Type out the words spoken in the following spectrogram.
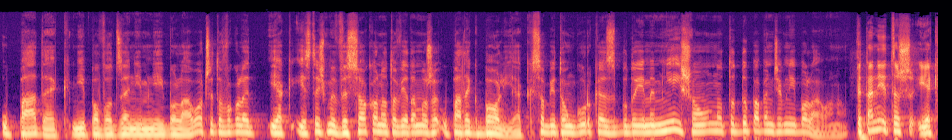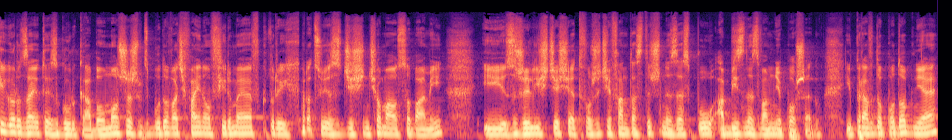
upadek, niepowodzenie mniej bolało? Czy to w ogóle, jak jesteśmy wysoko, no to wiadomo, że upadek boli. Jak sobie tą górkę zbudujemy mniejszą, no to dupa będzie mniej bolała. No. Pytanie też, jakiego rodzaju to jest górka, bo możesz zbudować fajną firmę, w których pracujesz z dziesięcioma osobami i zżyliście się, tworzycie fantastyczny zespół, a biznes wam nie poszedł. I prawdopodobnie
